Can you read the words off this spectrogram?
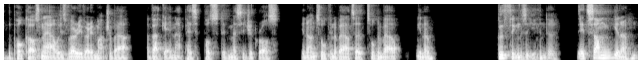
the podcast now is very very much about about getting that positive message across, you know, and talking about uh, talking about you know good things that you can do. It's um you know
